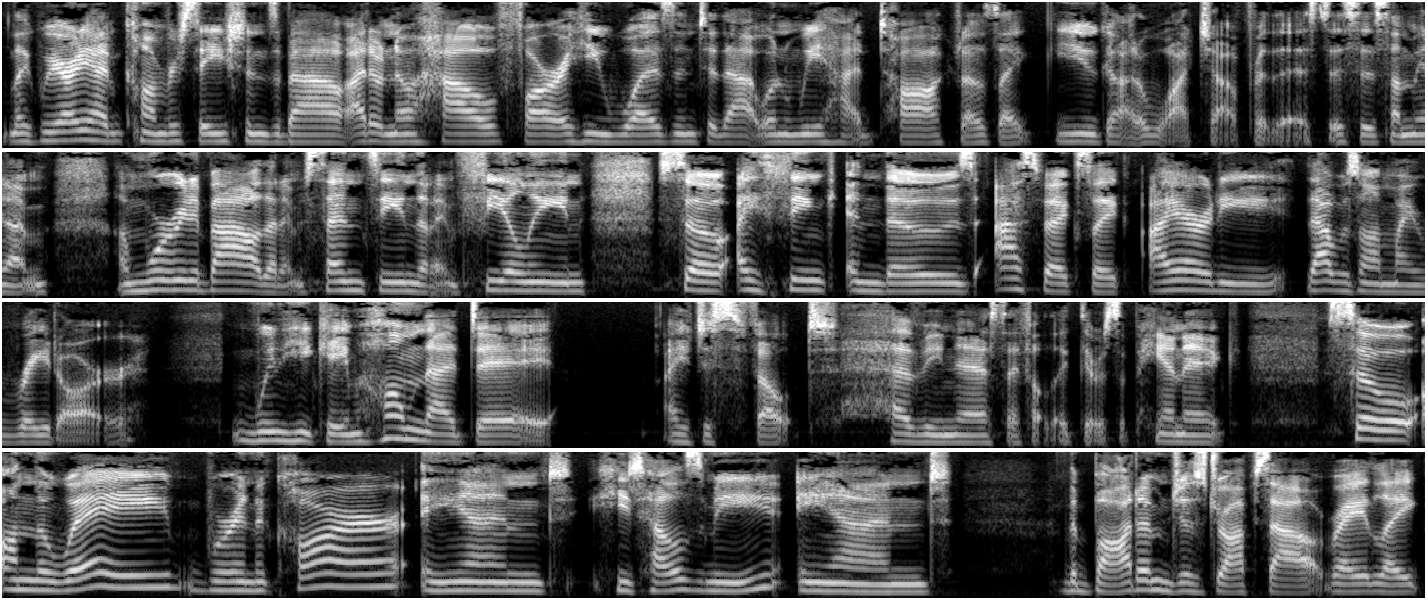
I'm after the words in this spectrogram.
Like we already had conversations about. I don't know how far he was into that when we had talked. I was like, "You got to watch out for this. This is something I'm I'm worried about. That I'm sensing. That I'm feeling." So I think in those aspects, like I already that was on my radar. When he came home that day, I just felt heaviness. I felt like there was a panic. So on the way, we're in a car and he tells me, and the bottom just drops out, right? Like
